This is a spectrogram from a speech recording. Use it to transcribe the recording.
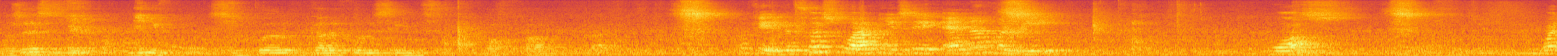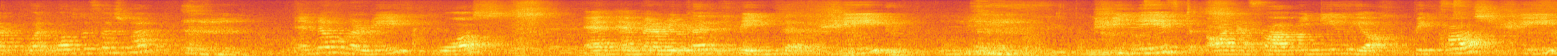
Moses lived simple, colorful scenes of farm life. Okay, the first one you say Anna Marie was what what was the first one? Anna Marie was an American painter. She she lived on a farm in New York because she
